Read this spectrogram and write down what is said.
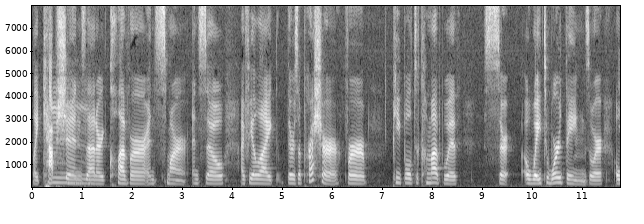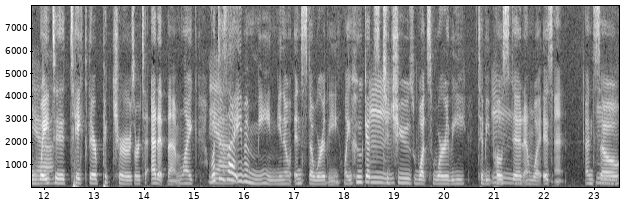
like captions mm. that are clever and smart. And so i feel like there's a pressure for people to come up with cer- a way to word things or a way to take their pictures or to edit them. Like what does that even mean you know insta worthy like who gets to mm. choose what's worthy to be posted mm. and what isn't? And so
